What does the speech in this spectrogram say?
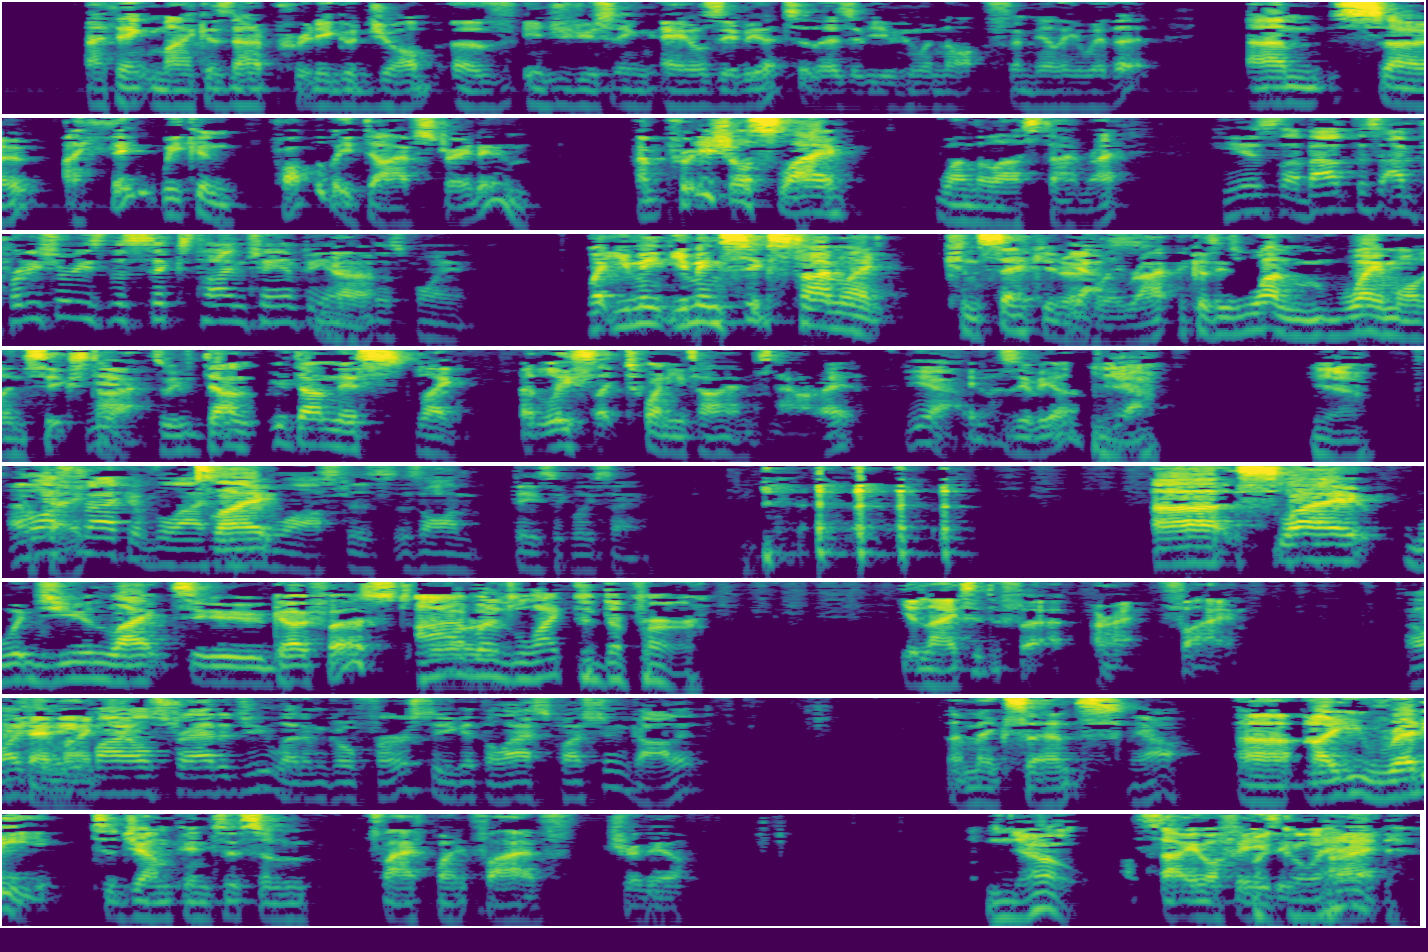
I think Mike has done a pretty good job of introducing Aelzivia to those of you who are not familiar with it. Um, so I think we can probably dive straight in. I'm pretty sure Sly won the last time, right? He is about this. I'm pretty sure he's the six-time champion Yeah. at this point. Wait, you mean you mean six time like consecutively, Yes. right? Because he's won way more than six Yeah. times. We've done we've done this like at least like twenty times now, right? Yeah, Aelzivia. Yeah. Yeah. I lost Okay. track of the last It's like- time we lost. Is, is all I'm basically saying. Uh, Sly, would you like to go first? I would like to defer. You'd like to defer. All right, fine. I like Okay, the Mike. eight-mile strategy. Let him go first, so you get the last question. Got it? That makes sense. Yeah. Uh, are you ready to jump into some 5.5 trivia? No. I'll start you off But easy. go ahead. right.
